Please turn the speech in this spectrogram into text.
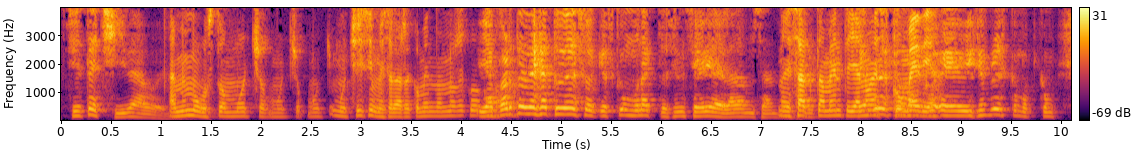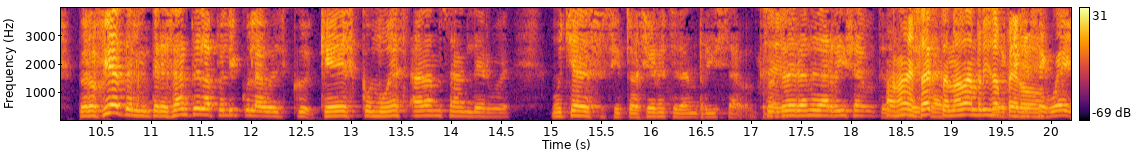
sí está chida, güey. A mí me gustó mucho, mucho, mucho, muchísimo y se la recomiendo. No recuerdo. Y aparte deja tú de eso, que es como una actuación seria del Adam Sandler. Exactamente, ya no es como- comedia. eh, y siempre es como, como- Pero fíjate, lo interesante de la película, güey, es que es como es Adam Sandler, güey. Muchas situaciones te dan risa, güey. Que Sí. No te deberían de dar risa, güey. te dan Ajá, risa exacto, no dan risa, pero. es ese güey.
